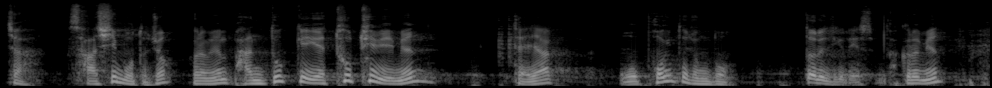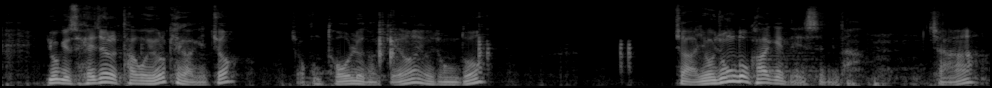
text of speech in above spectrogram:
자, 45도죠? 그러면 반 두께의 투팁이면 대략 5포인트 정도 떨어지게 되겠습니다. 그러면 여기서 해저를 타고 이렇게 가겠죠? 조금 더 올려놓을게요. 이 정도. 자, 요 정도 가게 돼 있습니다. 자,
